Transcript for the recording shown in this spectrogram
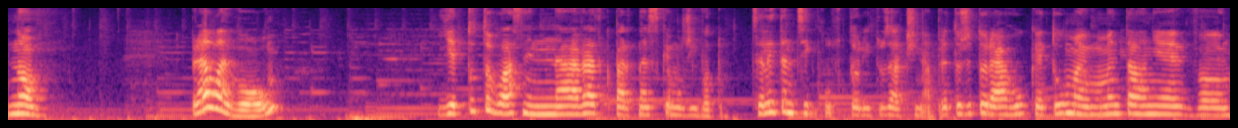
No, pre levou je toto vlastne návrat k partnerskému životu. Celý ten cyklus, ktorý tu začína, pretože to Rahu, Ketu majú momentálne v,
